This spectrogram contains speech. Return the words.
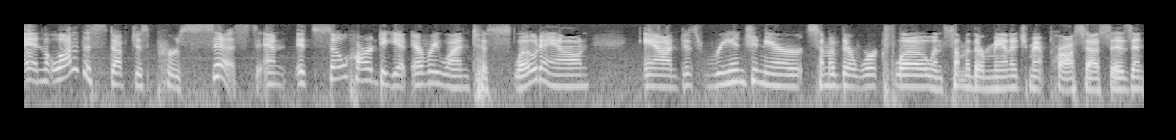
and a lot of this stuff just persists, and it's so hard to get everyone to slow down and just re-engineer some of their workflow and some of their management processes. And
